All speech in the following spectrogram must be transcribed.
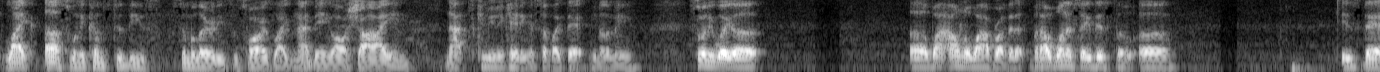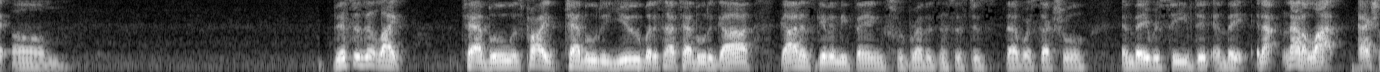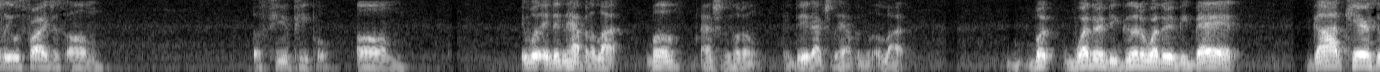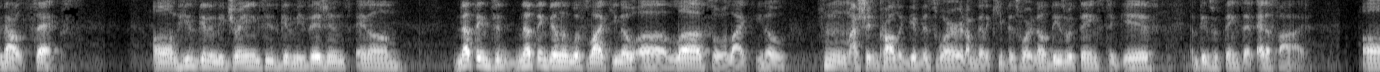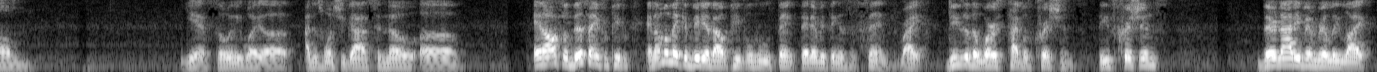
like us when it comes to these similarities as far as like not being all shy and not communicating and stuff like that. You know what I mean? So anyway, uh uh why I don't know why I brought that up, but I want to say this though. Uh is that um this isn't like taboo. It's probably taboo to you, but it's not taboo to God. God has given me things for brothers and sisters that were sexual and they received it and they and not, not a lot. Actually, it was probably just um a few people. Um it was it didn't happen a lot. Well, actually, hold on. It did actually happen a lot. But whether it be good or whether it be bad, God cares about sex. Um, he's giving me dreams, he's giving me visions, and um nothing to nothing dealing with like, you know, uh lust or like, you know, hmm, I shouldn't probably give this word, I'm gonna keep this word. No, these were things to give, and these were things that edified. Um yeah, so anyway, uh I just want you guys to know uh and also, this ain't for people. And I'm gonna make a video about people who think that everything is a sin, right? These are the worst type of Christians. These Christians, they're not even really like,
